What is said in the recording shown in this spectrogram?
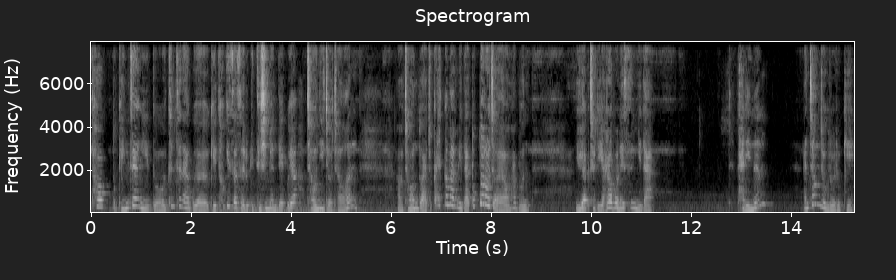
턱도 굉장히 또 튼튼하고요. 여기 턱 있어서 이렇게 드시면 되고요. 전이죠, 전. 어, 전도 아주 깔끔합니다. 똑 떨어져요, 화분. 유약 처리 여러 번 했습니다. 다리는 안정적으로 이렇게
